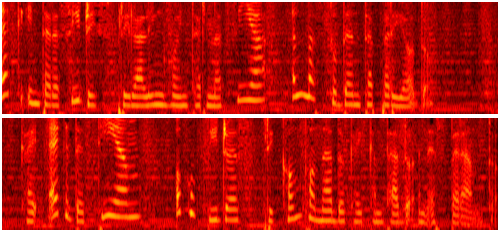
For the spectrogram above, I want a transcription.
ec interesigis pri la lingvo internacia el la studenta periodo, kaj ec de tiam okupiĝas pri komponado kaj kantado en Esperanto.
